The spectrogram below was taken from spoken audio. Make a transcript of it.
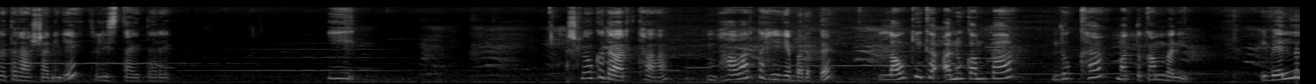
ಧೃತರಾಷ್ಟ್ರನಿಗೆ ತಿಳಿಸ್ತಾ ಇದ್ದಾರೆ. ಈ ಶ್ಲೋಕದ ಅರ್ಥ ಭಾವಾರ್ಥ ಹೇಗೆ ಬರುತ್ತೆ. ಲೌಕಿಕ ಅನುಕಂಪ, ದುಃಖ ಮತ್ತು ಕಂಬನಿ. ಇವೆಲ್ಲ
